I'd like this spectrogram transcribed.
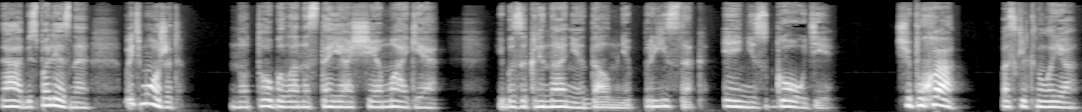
да, бесполезная, быть может. Но то была настоящая магия, ибо заклинание дал мне призрак Энис Гоуди. «Чепуха!» — воскликнула я.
